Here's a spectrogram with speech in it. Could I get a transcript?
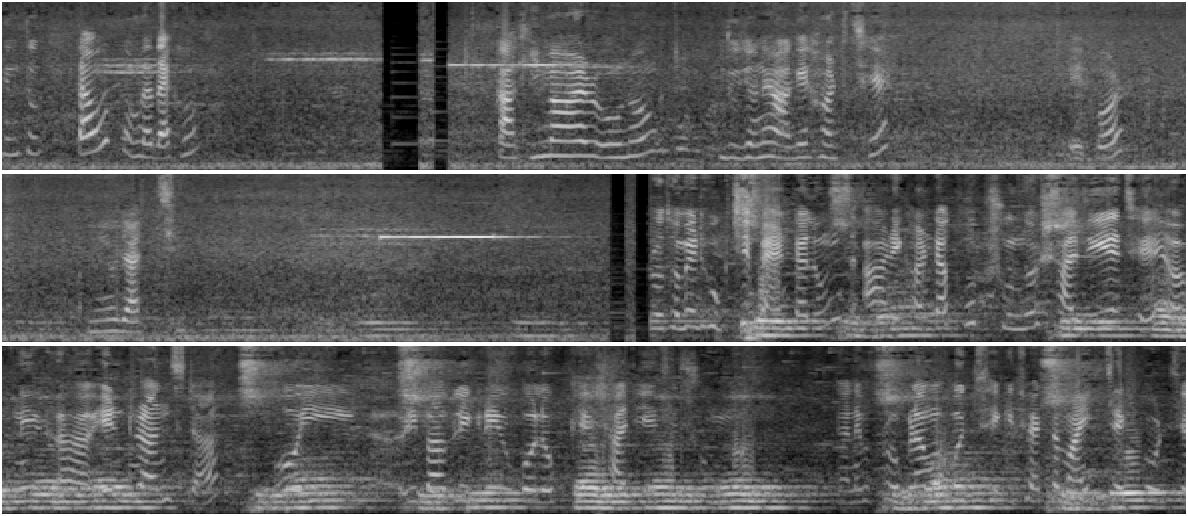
কিন্তু তাও তোমরা দেখো। কাকিমা আর রৌনক দুজনে আগে হাঁটছে। এরপর আমিও যাচ্ছি। প্রথমে ঢুকছি প্যান্টালুন্স আর এখানটা খুব সুন্দর সাজিয়েছে আপনি এন্ট্রান্সটা ওই রিপাবলিক ডে উপলক্ষে সাজিয়েছে সুন্দর। এখানে প্রোগ্রামও হচ্ছে, কিছু একটা মাইক চেক করছে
